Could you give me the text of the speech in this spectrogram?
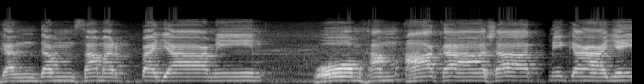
கந்தம் சமர்ப்பயாமி. ஓம் ஹம் ஆகாஷாத்மிகாயை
